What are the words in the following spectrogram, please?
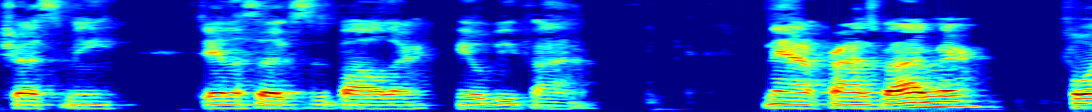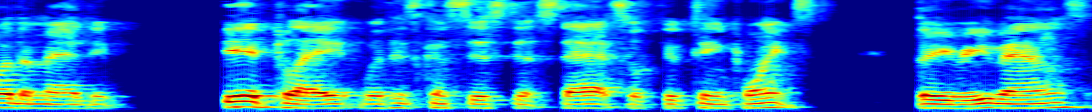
Trust me jalen suggs is a baller. He'll be fine. Now franz wagner for the magic did play with his consistent stats with 15 points, three rebounds,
